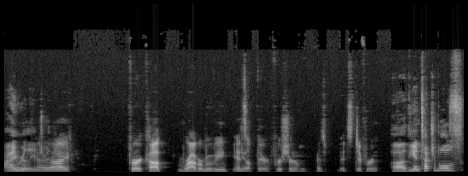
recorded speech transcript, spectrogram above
I really enjoyed Yeah, it. I- for a cop robber movie, it's Yep. up there for sure. Mhm. It's it's different. Uh, the Untouchables,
